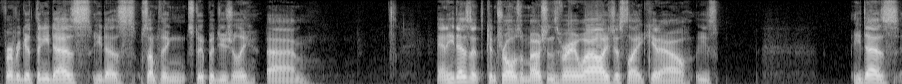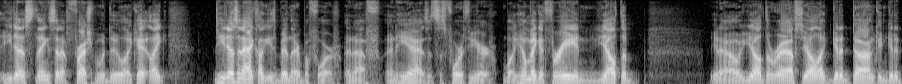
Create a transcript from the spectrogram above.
for every good thing he does, he does something stupid usually. Um, and he doesn't control his emotions very well. He's just like you know he's he does he does things that a freshman would do. Like like he doesn't act like he's been there before enough, and he has. It's his fourth year. Like he'll make a three and yell at the, you know, yell at the refs, yell like get a dunk and get a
